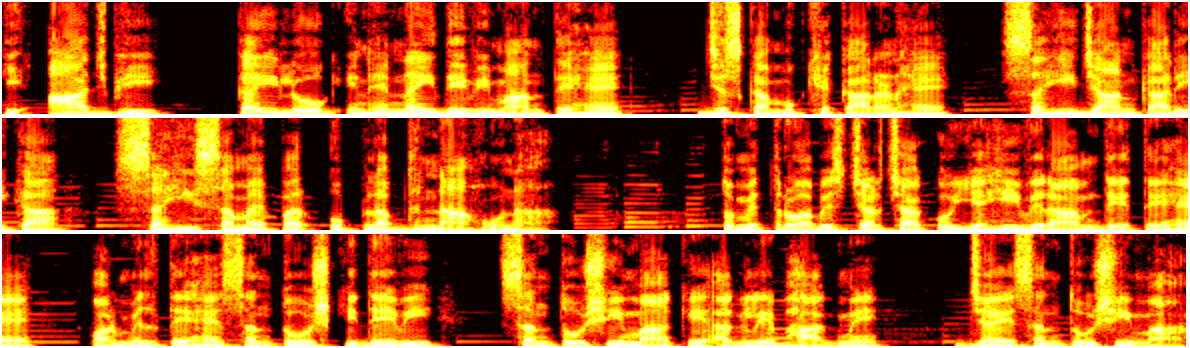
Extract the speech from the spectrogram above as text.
कि आज भी कई लोग इन्हें नई देवी मानते हैं, जिसका मुख्य कारण है सही जानकारी का सही समय पर उपलब्ध ना होना। तो मित्रों, अब इस चर्चा को यही विराम देते हैं और मिलते हैं संतोष की देवी, संतोषी माँ के अगले भाग में। जय संतोषी माँ।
